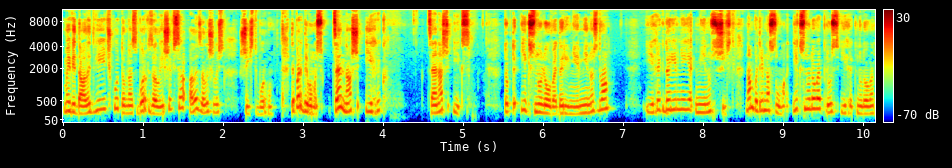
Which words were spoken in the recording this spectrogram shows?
ми віддали двієчку, то в нас борг залишився, але залишилось 6 боргу. Тепер дивимось, це наш y, це наш х. Тобто х нульове дорівнює мінус 2, y дорівнює мінус 6. Нам потрібна сума х нульове плюс y нульове.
